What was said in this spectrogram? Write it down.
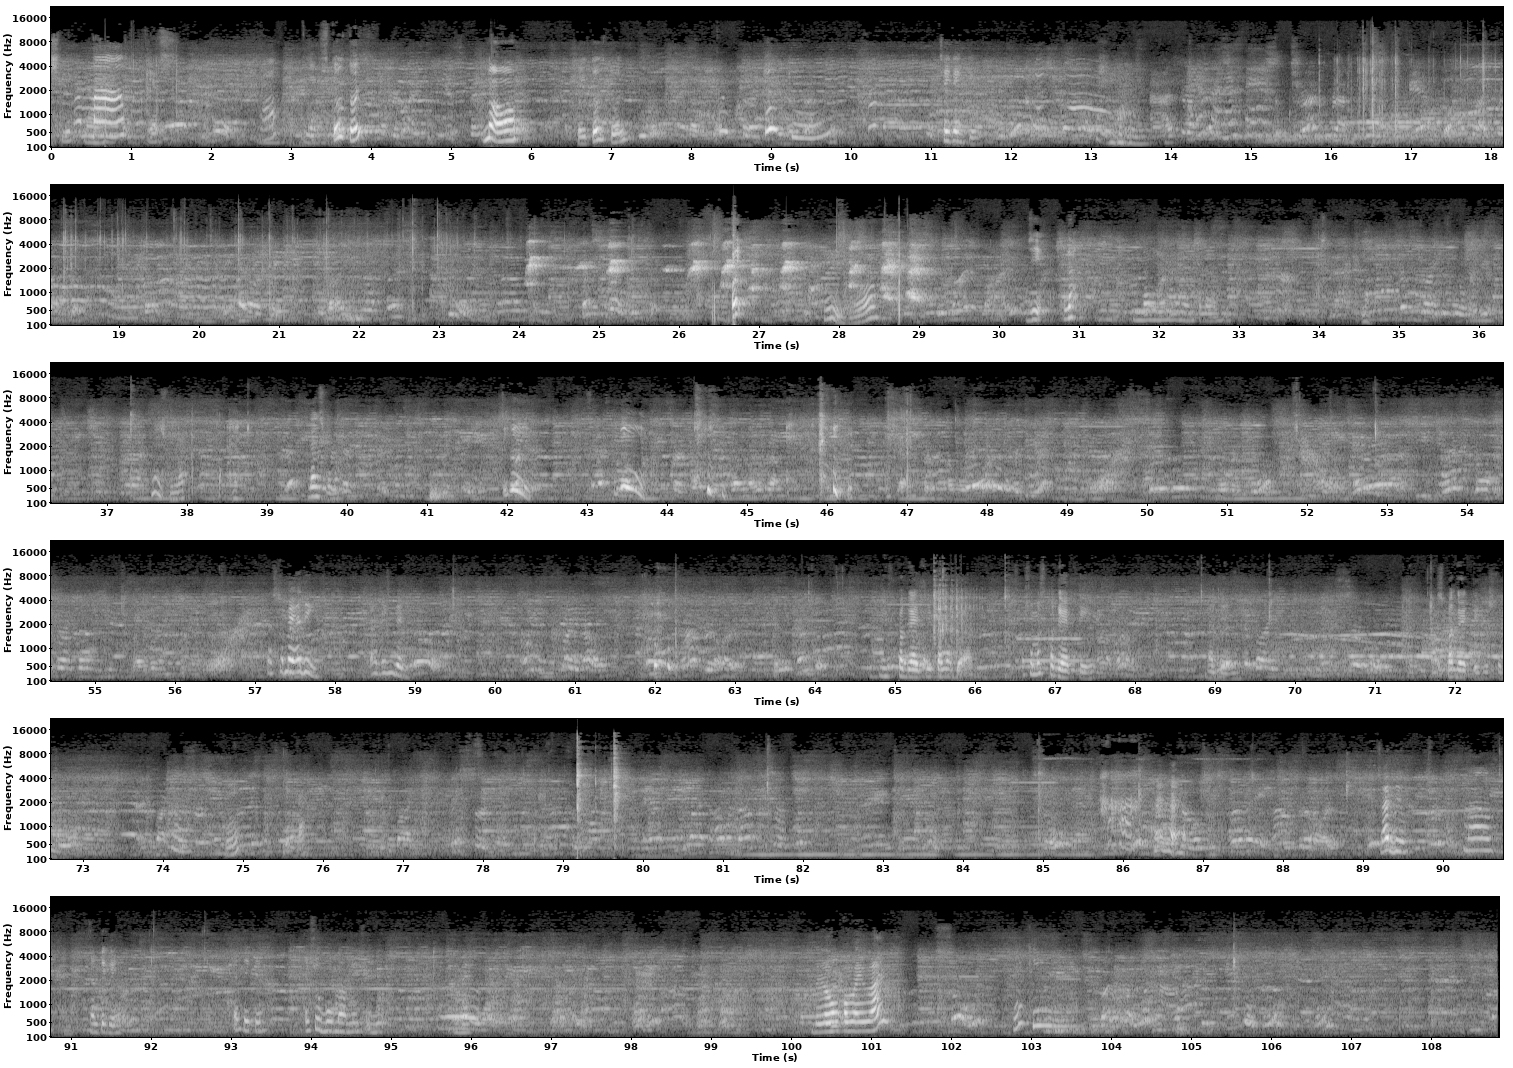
sleep Mama. now. Yes. Eh? Yes. Tultul? No. Say tultul. Tultul. Say thank you. Ji, lah. Lang lang lang pala yan. Lah. Dance mo na. Dance mo na. Sige. Sige. Tapos may ading. Ading din. May spaghetti pala ba? Gusto mo spaghetti? Ading. Spaghetti gusto mo. Hmm? Teka. Love you. Mom. Nantigin. Nantigin. Ay, subo, mami. Subo. Diba? Dalawang kamay man? Thank you.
